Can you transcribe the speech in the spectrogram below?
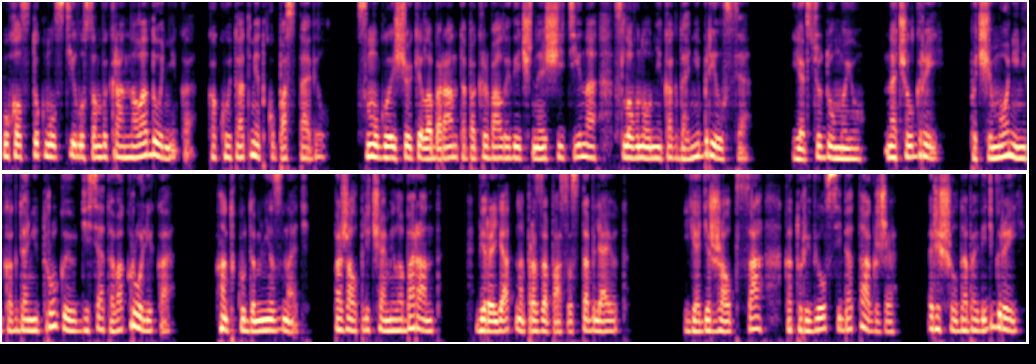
Пухал стукнул стилусом в экран на ладонника, какую-то отметку поставил. Смуглые щеки лаборанта покрывала вечная щетина, словно он никогда не брился. «Я все думаю», – начал Грей. «Почему они никогда не трогают десятого кролика?» Откуда мне знать? Пожал плечами лаборант. Вероятно, про запас оставляют. Я держал пса, который вел себя так же. Решил добавить Грей.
